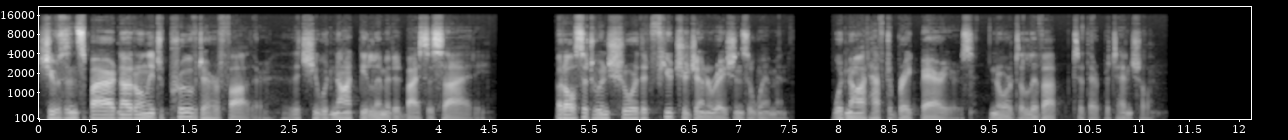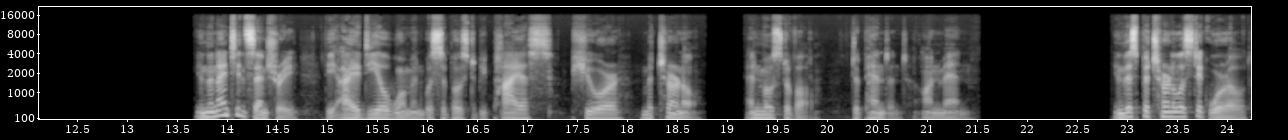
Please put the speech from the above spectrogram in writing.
She was inspired not only to prove to her father that she would not be limited by society, but also to ensure that future generations of women would not have to break barriers in order to live up to their potential. In the 19th century, the ideal woman was supposed to be pious, pure, maternal, and most of all, dependent on men. In this paternalistic world,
